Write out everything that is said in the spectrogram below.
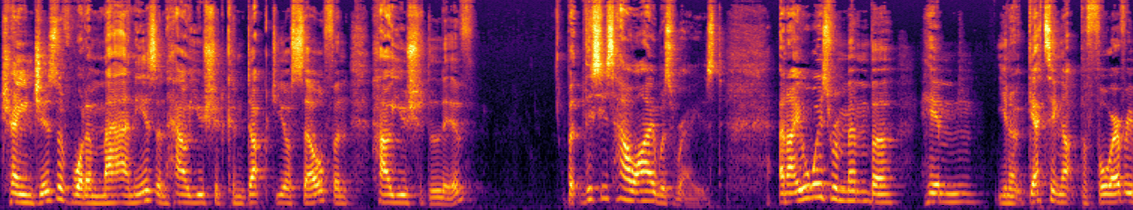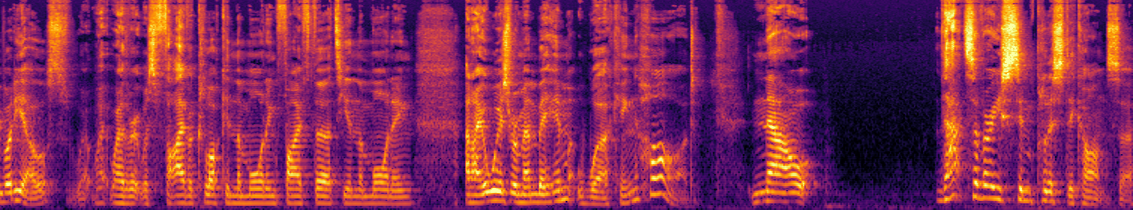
changes of what a man is and how you should conduct yourself and how you should live. But this is how I was raised. And I always remember him, you know, getting up before everybody else, whether it was five o'clock in the morning, five thirty in the morning, and I always remember him working hard. Now, that's a very simplistic answer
